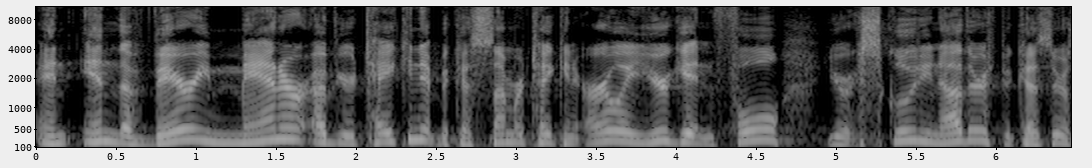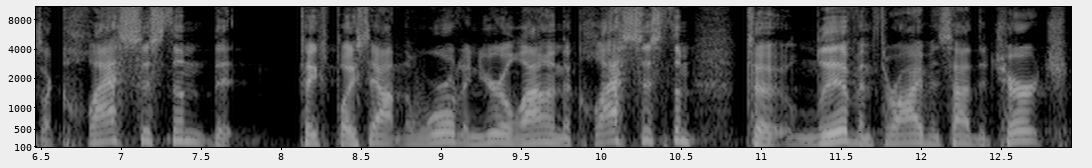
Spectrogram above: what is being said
And in the very manner of your taking it, because some are taking it early, you're getting full, you're excluding others because there's a class system that takes place out in the world, and you're allowing the class system to live and thrive inside the church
